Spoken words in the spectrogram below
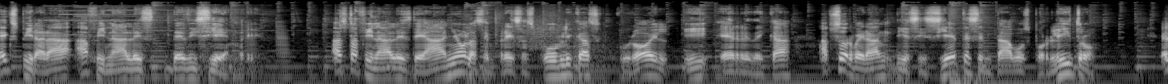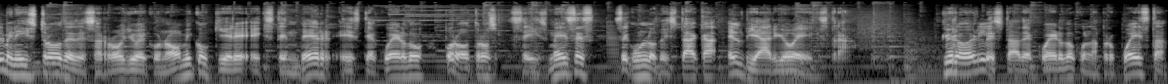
expirará a finales de diciembre. Hasta finales de año, las empresas públicas Curoil y RDK absorberán 17 centavos por litro, el ministro de Desarrollo Económico quiere extender este acuerdo por otros seis meses, según lo destaca el diario Extra. Curoil está de acuerdo con la propuesta.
